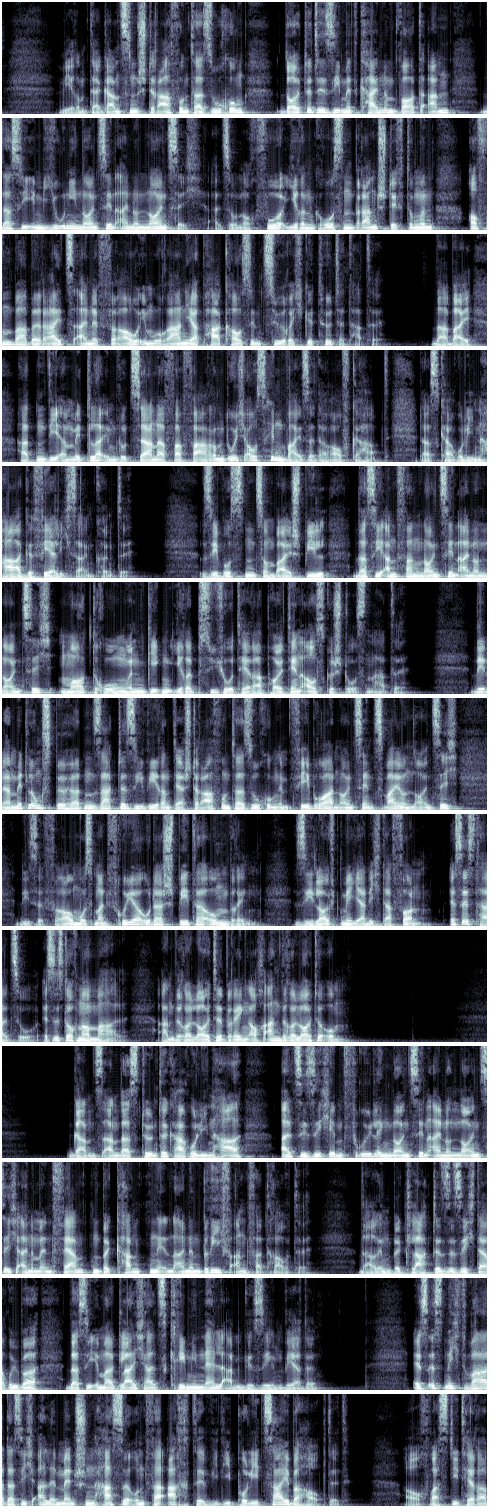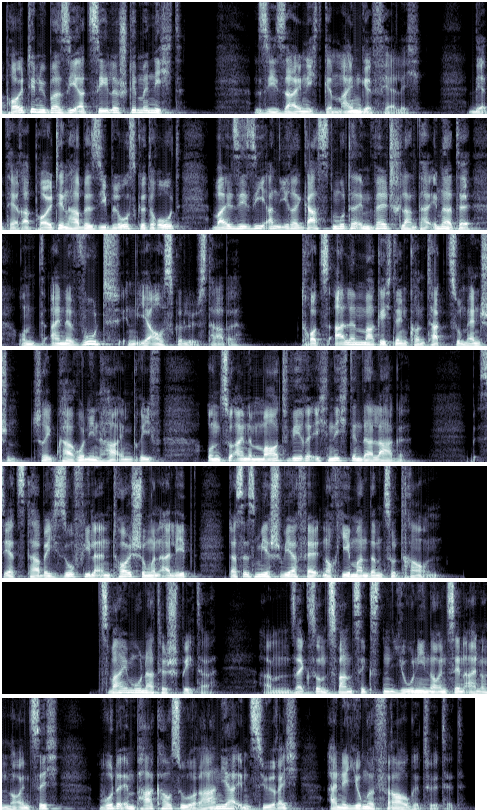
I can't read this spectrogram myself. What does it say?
Während der ganzen Strafuntersuchung deutete sie mit keinem Wort an, dass sie im Juni 1991, also noch vor ihren großen Brandstiftungen, offenbar bereits eine Frau im Urania Parkhaus in Zürich getötet hatte. Dabei hatten die Ermittler im Luzerner Verfahren durchaus Hinweise darauf gehabt, dass Caroline H. gefährlich sein könnte. Sie wussten zum Beispiel, dass sie Anfang 1991 Morddrohungen gegen ihre Psychotherapeutin ausgestoßen hatte. Den Ermittlungsbehörden sagte sie während der Strafuntersuchung im Februar 1992, diese Frau muss man früher oder später umbringen. Sie läuft mir ja nicht davon. Es ist halt so, es ist doch normal. Andere Leute bringen auch andere Leute um. Ganz anders tönte Caroline H., als sie sich im Frühling 1991 einem entfernten Bekannten in einem Brief anvertraute. Darin beklagte sie sich darüber, dass sie immer gleich als kriminell angesehen werde. Es ist nicht wahr, dass ich alle Menschen hasse und verachte, wie die Polizei behauptet. Auch was die Therapeutin über sie erzähle, stimme nicht. Sie sei nicht gemeingefährlich. Der Therapeutin habe sie bloß gedroht, weil sie sie an ihre Gastmutter im Welschland erinnerte und eine Wut in ihr ausgelöst habe. Trotz allem mag ich den Kontakt zu Menschen, schrieb Caroline H. im Brief, und zu einem Mord wäre ich nicht in der Lage. Bis jetzt habe ich so viele Enttäuschungen erlebt, dass es mir schwerfällt, noch jemandem zu trauen. Zwei Monate später, am 26. Juni 1991, wurde im Parkhaus Urania in Zürich eine junge Frau getötet.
